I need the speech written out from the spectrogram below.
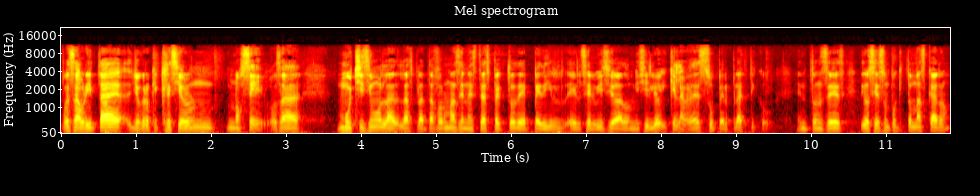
pues ahorita yo creo que crecieron, no sé, o sea, muchísimo las plataformas en este aspecto de pedir el servicio a domicilio y que la verdad es súper práctico. Entonces, digo, sí es un poquito más caro,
